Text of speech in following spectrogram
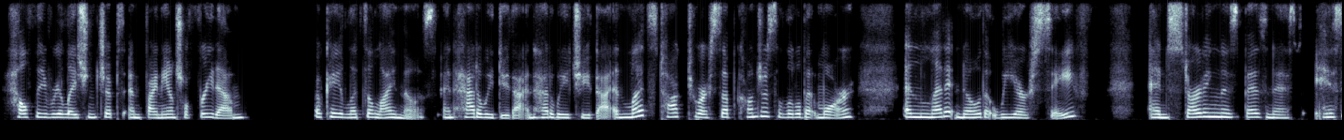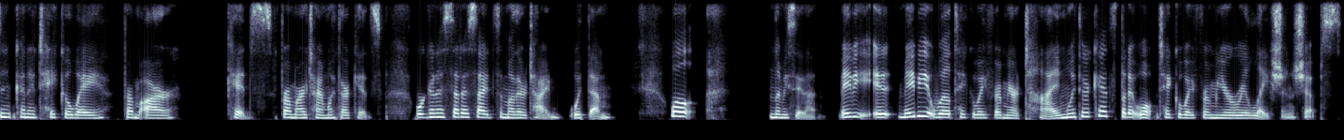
healthy relationships and financial freedom, okay, let's align those. And how do we do that? And how do we achieve that? And let's talk to our subconscious a little bit more and let it know that we are safe. And starting this business isn't going to take away from our kids from our time with our kids. We're going to set aside some other time with them. Well, let me say that. Maybe it maybe it will take away from your time with your kids, but it won't take away from your relationships.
